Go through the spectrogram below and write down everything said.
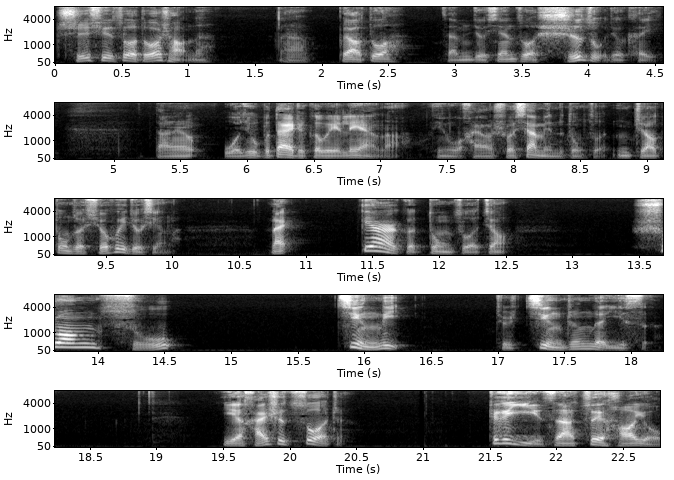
持续做多少呢？啊，不要多，咱们就先做十组就可以。当然，我就不带着各位练了，因为我还要说下面的动作，你只要动作学会就行了。来，第二个动作叫双足静力。就是竞争的意思，也还是坐着。这个椅子啊，最好有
